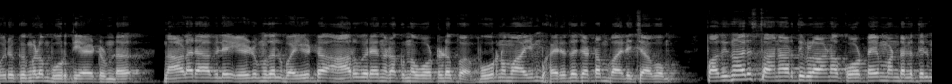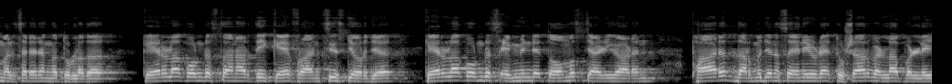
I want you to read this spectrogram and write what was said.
ഒരുക്കങ്ങളും പൂർത്തിയായിട്ടുണ്ട്. നാളെ രാവിലെ ഏഴ് മുതൽ വൈകിട്ട് ആറ് വരെ നടക്കുന്ന വോട്ടെടുപ്പ് പൂർണമായും ഹരിതചട്ടം പാലിച്ചാവും. പതിനാല് സ്ഥാനാർത്ഥികളാണ് കോട്ടയം മണ്ഡലത്തിൽ മത്സരരംഗത്തുള്ളത്. കേരള കോൺഗ്രസ് സ്ഥാനാർത്ഥി കെ ഫ്രാൻസിസ് ജോർജ് കേരള കോൺഗ്രസ് എമ്മിന്റെ തോമസ് ചാഴികാടൻ ഭാരത് ധർമ്മജനസേനയുടെ തുഷാർ വെള്ളാപ്പള്ളി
